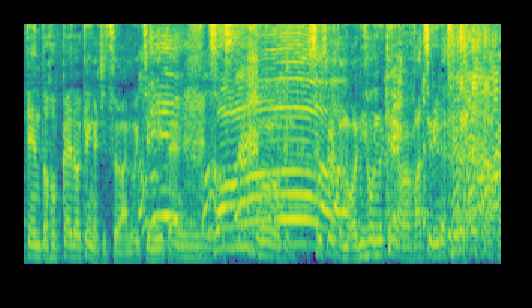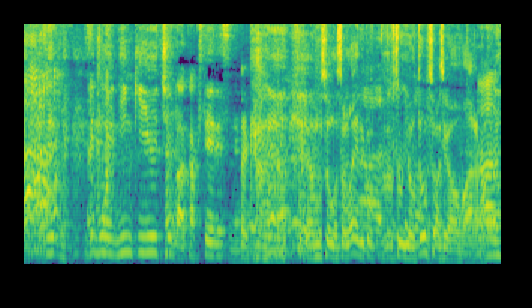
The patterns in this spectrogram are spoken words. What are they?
県と北海道県が実はあの、一にいて、そうそうするともう日本の県はバッチリです。でも人気 YouTuber 確定ですね。いや、もうそう、そのう、そう、よ、どうしましょう、お前ら。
